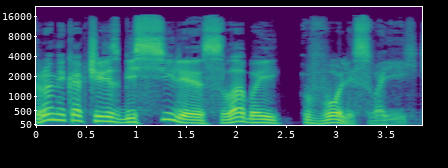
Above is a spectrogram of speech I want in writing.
кроме как через бессилие слабой воли своей.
